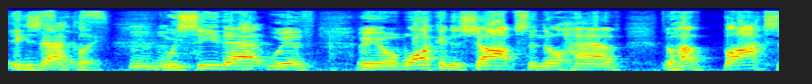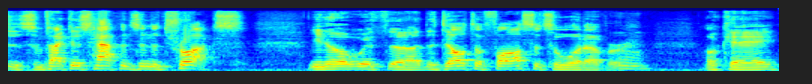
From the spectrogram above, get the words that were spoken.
Exactly. Mm-hmm. We see that with you know walk into shops and they'll have they'll have boxes. In fact, this happens in the trucks. You know, with uh, the Delta faucets or whatever. Mm. Okay,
